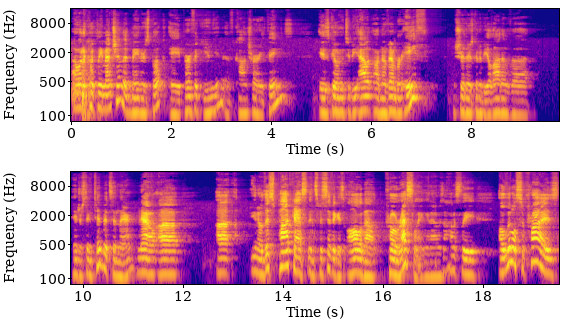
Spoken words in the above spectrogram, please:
I want to quickly mention that Maynard's book, A Perfect Union of Contrary Things, is going to be out on November 8th. I'm sure there's going to be a lot of uh, interesting tidbits in there. Now, uh, uh, you know, this podcast in specific is all about pro wrestling, and I was honestly a little surprised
